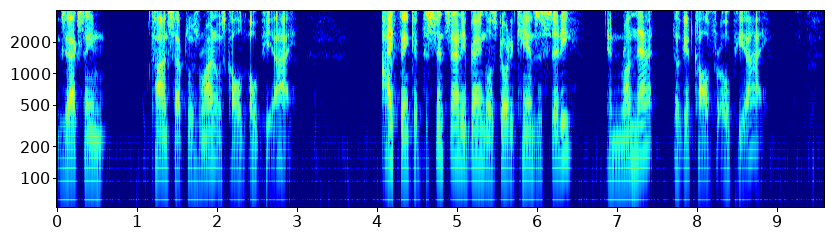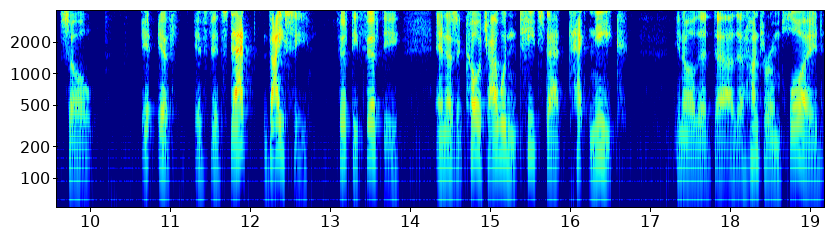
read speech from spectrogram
exact same concept was run. It was called OPI. I think if the Cincinnati Bengals go to Kansas City and run that, they'll get called for OPI. So if if it's that dicey, 50-50, and as a coach, I wouldn't teach that technique, you know, that uh, that Hunter employed.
